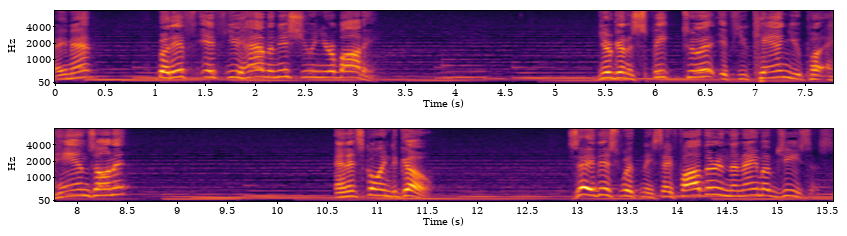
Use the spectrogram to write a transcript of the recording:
Amen? But if, if you have an issue in your body, you're going to speak to it. If you can, you put hands on it, and it's going to go. Say this with me. Say, Father, in the name of Jesus,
